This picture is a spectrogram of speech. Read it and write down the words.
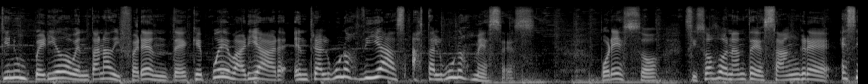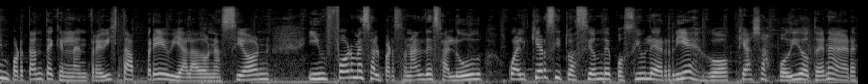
tiene un periodo ventana diferente que puede variar entre algunos días hasta algunos meses. Por eso, si sos donante de sangre, es importante que en la entrevista previa a la donación informes al personal de salud cualquier situación de posible riesgo que hayas podido tener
